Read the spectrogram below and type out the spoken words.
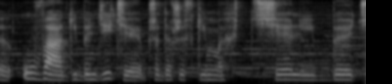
y, uwagi, będziecie przede wszystkim chcieli być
